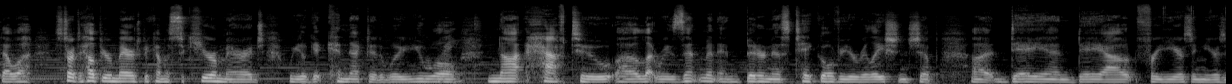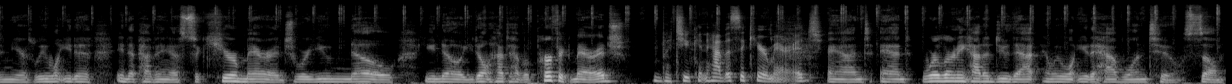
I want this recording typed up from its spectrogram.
that will start to help your marriage become a secure marriage where you'll get connected where you will Right. not have to uh, let resentment and bitterness take over your relationship uh, day in, day out for years and years and years. We want you to end up having a secure marriage where you know, you know, you don't have to have a perfect marriage. But you can have a secure marriage. And and we're learning how to do that, and we want you to have one too. So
